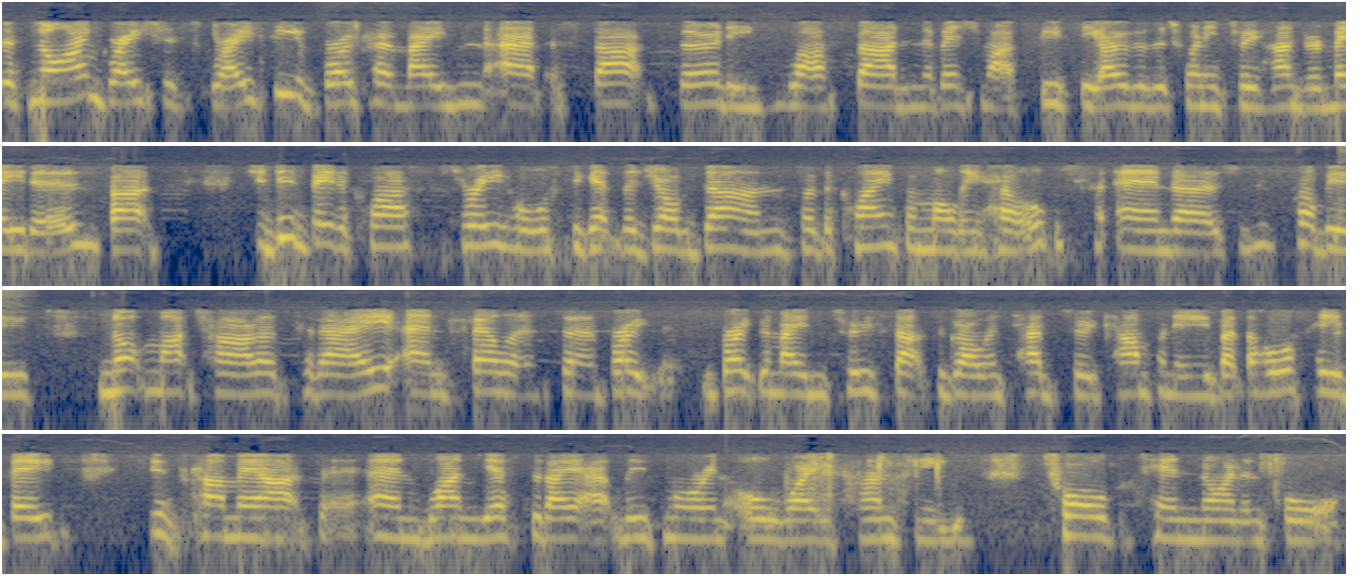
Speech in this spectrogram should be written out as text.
There's nine, Gracious Gracie, broke her maiden at a start 30 last start in the benchmark 50 over the 2200 metres, but she did beat a class three horse to get the job done. So the claim for Molly helps, and uh, she's probably not much harder today. And Fellis uh, broke broke the maiden two starts ago in Tab Two Company, but the horse he beat since come out and won yesterday at Lismore in all Always Hunting, 12, 10, 9 and 4.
